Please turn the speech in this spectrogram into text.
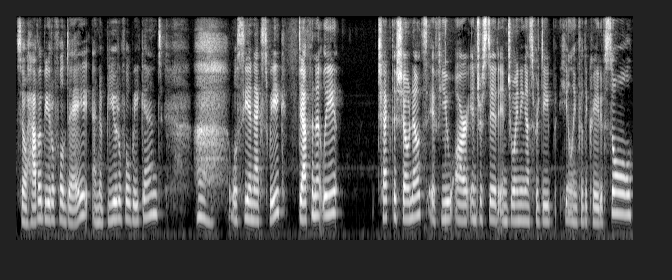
So, have a beautiful day and a beautiful weekend. we'll see you next week. Definitely check the show notes if you are interested in joining us for Deep Healing for the Creative Soul.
